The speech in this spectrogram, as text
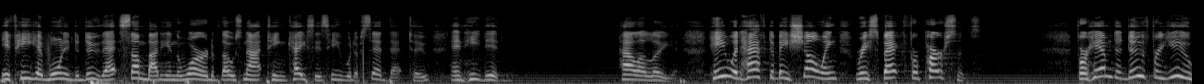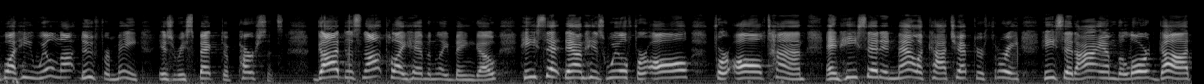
if he had wanted to do that, somebody in the Word of those 19 cases he would have said that to, and he didn't. Hallelujah. He would have to be showing respect for persons. For him to do for you what he will not do for me is respect of persons. God does not play heavenly bingo. He set down his will for all, for all time. And he said in Malachi chapter 3, he said, I am the Lord God,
